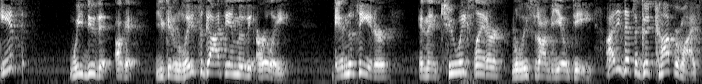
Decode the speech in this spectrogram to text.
If we do that, okay, you can release the goddamn movie early in the theater. And then two weeks later, release it on VOD. I think that's a good compromise.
